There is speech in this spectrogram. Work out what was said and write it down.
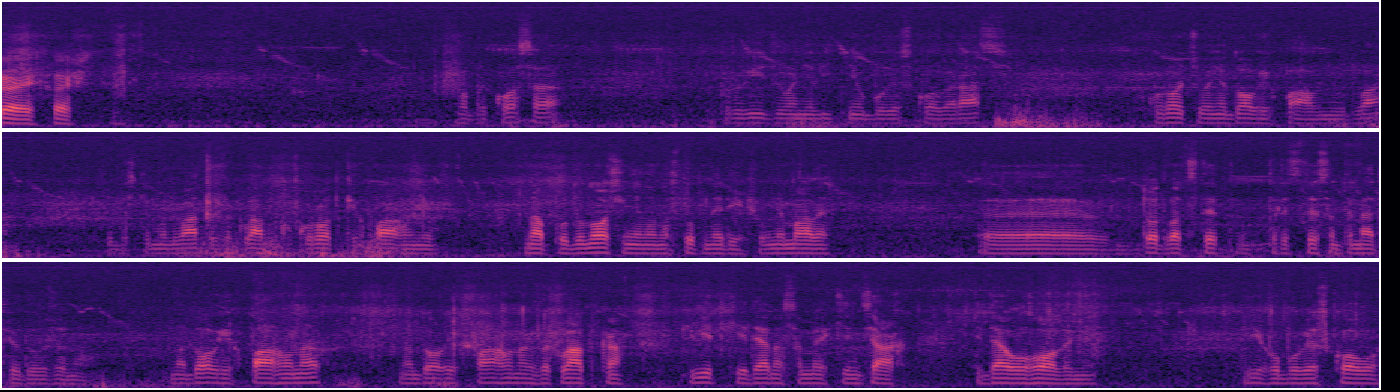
Що ви хочете? Абрикоса, провіджування літнє обов'язково раз, вкорочування довгих пагонів два, щоб стимулювати закладку коротких пагонів на плодоношення на наступний рік, щоб вони мали е, до 20-30 см довжину. На довгих пагонах, на довгих пагонах закладка квітки йде на самих кінцях, йде оголення. Їх обов'язково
